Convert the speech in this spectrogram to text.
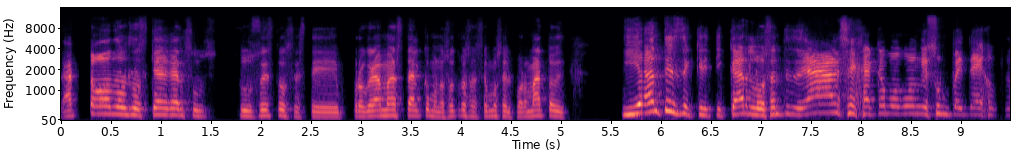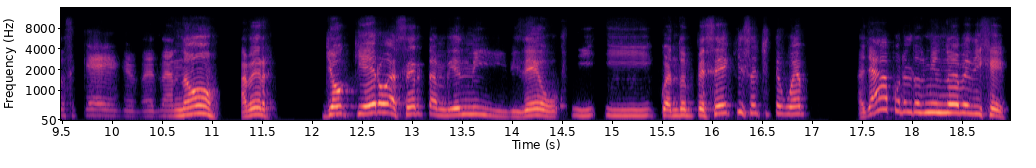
a todos los que hagan sus, sus estos este, programas tal como nosotros hacemos el formato. Y antes de criticarlos, antes de, ah, ese Jacobo Wong es un pendejo, no sé qué, no, a ver, yo quiero hacer también mi video y, y cuando empecé XHT Web, allá por el 2009, dije,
